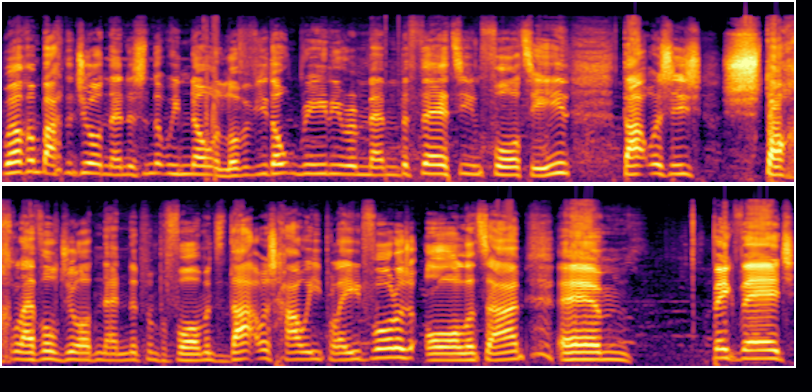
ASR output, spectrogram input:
Welcome back to Jordan Henderson that we know and love. If you don't really remember 13 14, that was his stock level Jordan Henderson performance. That was how he played for us all the time. Um, Big Verge,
